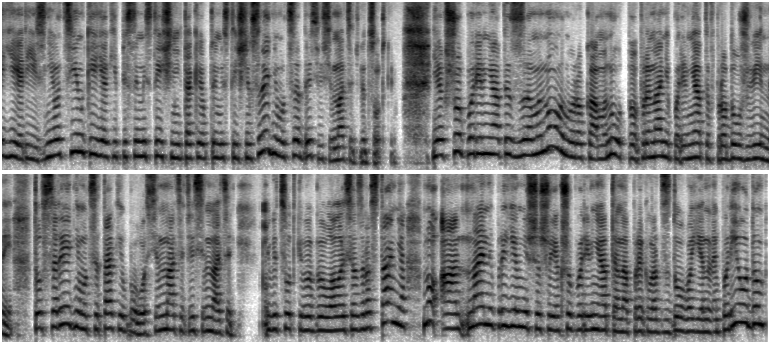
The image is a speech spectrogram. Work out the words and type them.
є різні оцінки, як і песимістичні, так і оптимістичні. В середньому це десь 18%. Якщо порівняти з минулими роками, ну принаймні порівняти впродовж війни, то в середньому це так і було: 17-18%. Відсотків відбувалося зростання. Ну а найнеприємніше, що якщо порівняти, наприклад, з довоєнним періодом,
